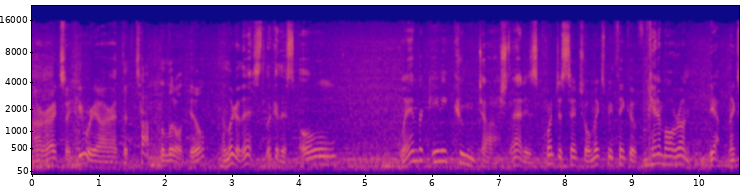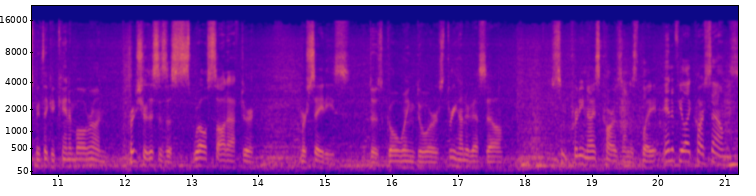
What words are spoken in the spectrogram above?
Alright, so here we are at the top of the little hill. And look at this. Look at this old Lamborghini Countach. That is quintessential. Makes me think of Cannonball Run. Yeah, makes me think of Cannonball Run. Pretty sure this is a well sought after Mercedes. Those gull wing doors, 300 SL. Some pretty nice cars on display. And if you like car sounds,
